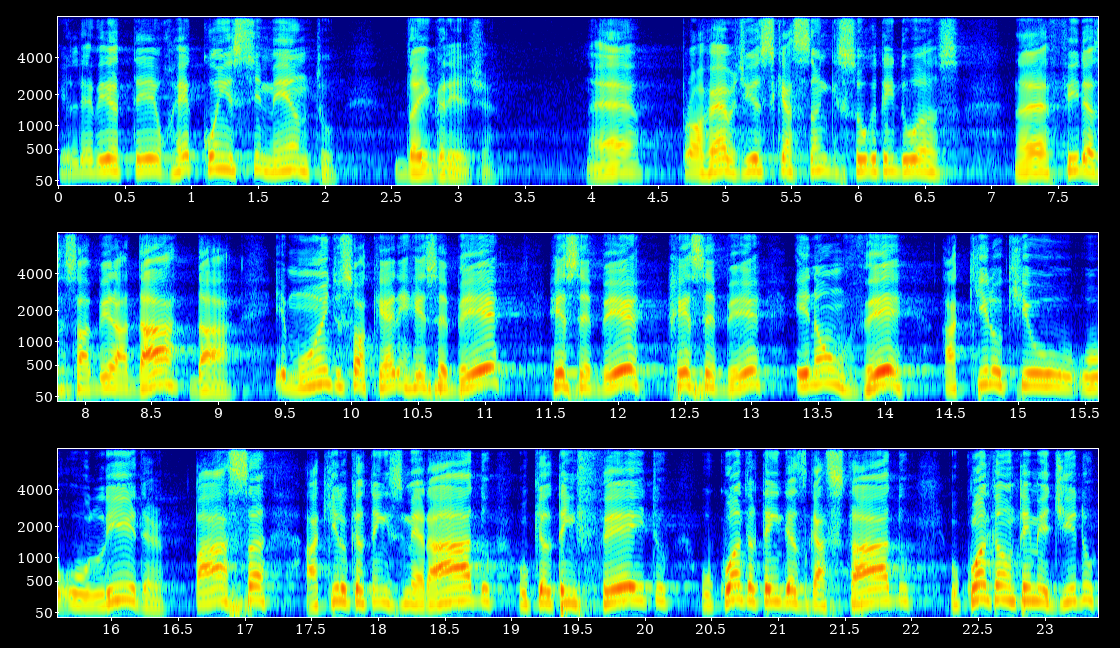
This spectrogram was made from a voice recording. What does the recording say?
Ele deveria ter o reconhecimento da igreja. Né? O provérbio diz que a sanguessuga tem duas né, filhas a saber a dar, dá. E muitos só querem receber, receber, receber e não ver aquilo que o, o, o líder passa aquilo que ele tem esmerado, o que ele tem feito, o quanto ele tem desgastado, o quanto ele não tem medido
